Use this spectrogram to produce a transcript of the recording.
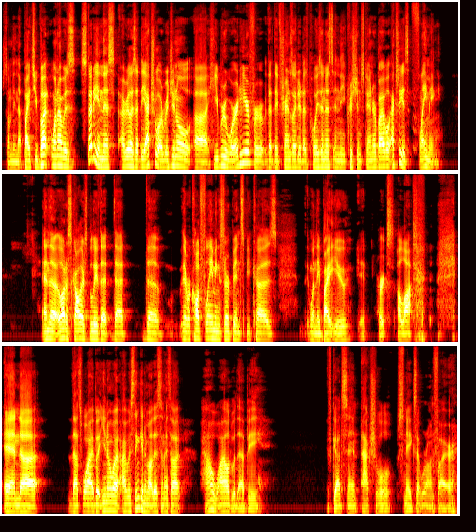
something that bites you. But when I was studying this, I realized that the actual original uh, Hebrew word here for that they've translated as poisonous in the Christian Standard Bible actually is flaming. And the, a lot of scholars believe that that the they were called flaming serpents because when they bite you, it hurts a lot. and uh, that's why. But you know what? I was thinking about this and I thought, how wild would that be if God sent actual snakes that were on fire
